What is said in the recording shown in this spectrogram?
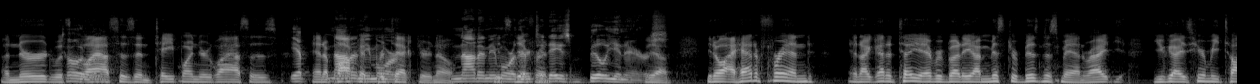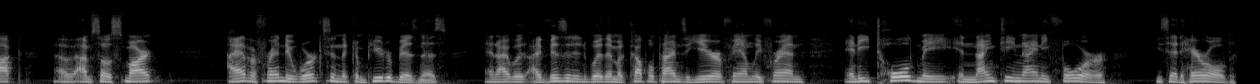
a nerd with totally. glasses and tape on your glasses yep, and a pocket anymore. protector. No, not anymore. They're today's billionaires. Yeah. You know, I had a friend, and I got to tell you, everybody, I'm Mr. Businessman, right? You guys hear me talk. Uh, I'm so smart. I have a friend who works in the computer business, and I was I visited with him a couple times a year, a family friend, and he told me in 1994 he said, Harold,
